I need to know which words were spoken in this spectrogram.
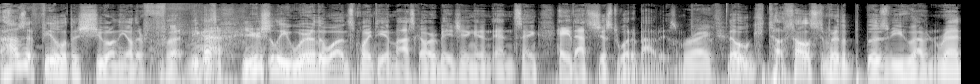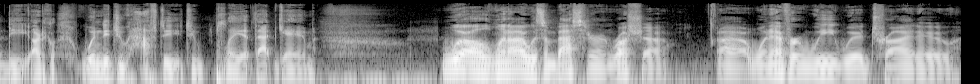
how does it feel with the shoe on the other foot? Because usually we're the ones pointing at Moscow or Beijing and, and saying, "Hey, that's just whataboutism." Right. No, tell, tell us for the, those of you who haven't read the article, when did you have to to play at that game? Well, when I was ambassador in Russia, uh, whenever we would try to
